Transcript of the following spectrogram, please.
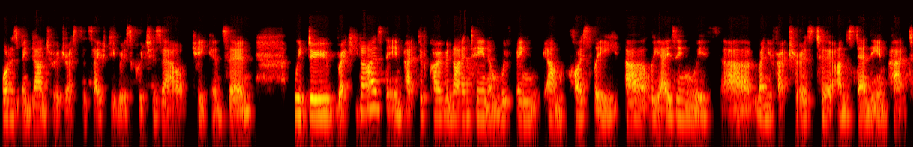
what has been done to address the safety risk, which is our key concern we do recognise the impact of COVID 19 and we've been um, closely uh, liaising with uh, manufacturers to understand the impact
